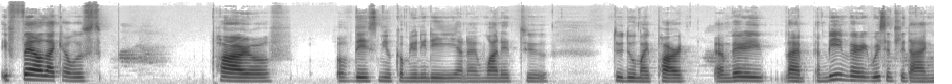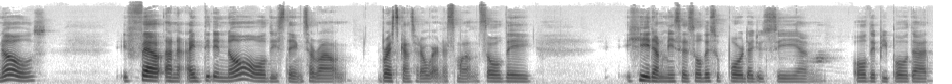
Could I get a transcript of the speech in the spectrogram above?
It felt like I was part of of this new community, and I wanted to to do my part. I'm very like being very recently diagnosed. It felt, and I didn't know all these things around breast cancer awareness month. All the hit and misses, all the support that you see, and all the people that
